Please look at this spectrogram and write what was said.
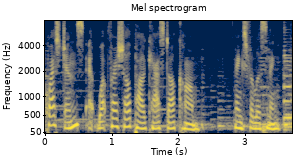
questions at whatfreshhellpodcast.com. Thanks for listening.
